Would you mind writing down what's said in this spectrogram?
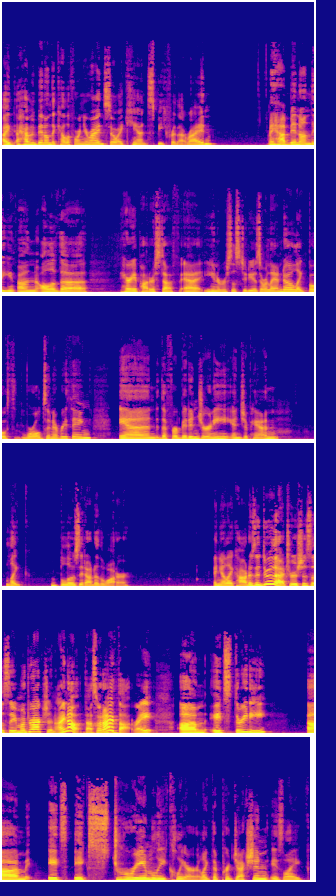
I haven't been on the California ride, so I can't speak for that ride. I have been on the on all of the Harry Potter stuff at Universal Studios Orlando, like both worlds and everything. And the Forbidden Journey in Japan, like, blows it out of the water. And you're like, how does it do that? Trish is the same attraction. I know. That's what I thought, right? Um, it's 3D. Um, it's extremely clear. Like the projection is like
